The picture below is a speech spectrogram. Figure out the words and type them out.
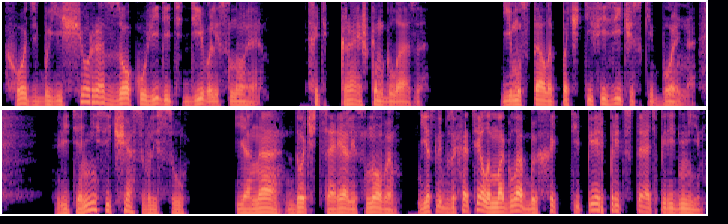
Хоть бы еще разок увидеть диво лесное, хоть краешком глаза. Ему стало почти физически больно — ведь они сейчас в лесу. И она, дочь царя лесного, если б захотела, могла бы хоть теперь предстать перед ним.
